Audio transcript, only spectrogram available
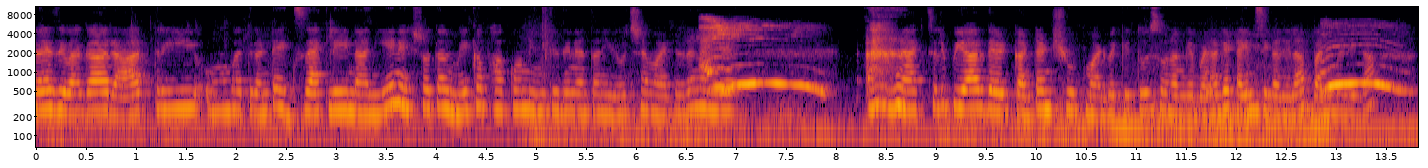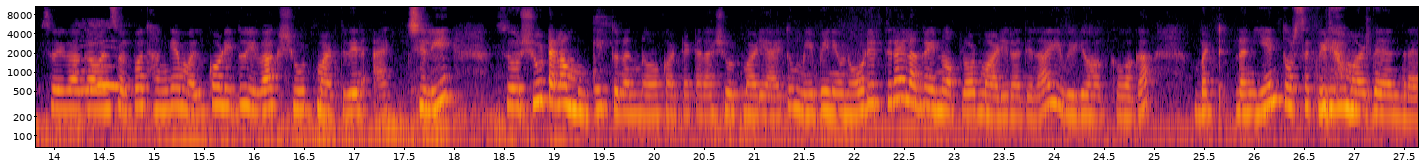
ಗೈಸ್ ಇವಾಗ ರಾತ್ರಿ ಒಂಬತ್ತು ಗಂಟೆ ಎಕ್ಸಾಕ್ಟ್ಲಿ ನಾನು ಏನು ಎಷ್ಟೊತ್ತಲ್ಲಿ ಮೇಕಪ್ ಹಾಕೊಂಡು ನಿಂತಿದ್ದೀನಿ ಅಂತ ನೀವು ಯೋಚನೆ ಮಾಡಿದ್ರೆ ನನಗೆ ಆ್ಯಕ್ಚುಲಿ ಪಿ ಆರ್ ಎರಡು ಕಂಟೆಂಟ್ ಶೂಟ್ ಮಾಡಬೇಕಿತ್ತು ಸೊ ನನಗೆ ಬೆಳಗ್ಗೆ ಟೈಮ್ ಸಿಗೋದಿಲ್ಲ ಬಂದಿಲ್ಲ ಸೊ ಇವಾಗ ಒಂದು ಸ್ವಲ್ಪ ಹೊತ್ತು ಹಾಗೆ ಮಲ್ಕೊಂಡಿದ್ದು, ಇವಾಗ ಶೂಟ್ ಮಾಡ್ತಿದ್ದೀನಿ ಆ್ಯಕ್ಚುಲಿ ಸೊ ಶೂಟ್ ಎಲ್ಲ ಮುಗೀತು ನನ್ನ ಕಂಟೆಂಟ್ ಎಲ್ಲ ಶೂಟ್ ಮಾಡಿ ಆಯಿತು. ಮೇ ಬಿ ನೀವು ನೋಡಿರ್ತೀರಾ, ಇಲ್ಲಾಂದರೆ ಇನ್ನೂ ಅಪ್ಲೋಡ್ ಮಾಡಿರೋದಿಲ್ಲ ಈ ವಿಡಿಯೋ ಹಾಕುವಾಗ. ಬಟ್ ನಾನು ಏನು ತೋರ್ಸೋಕ್ಕೆ ವಿಡಿಯೋ ಮಾಡಿದೆ ಅಂದರೆ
